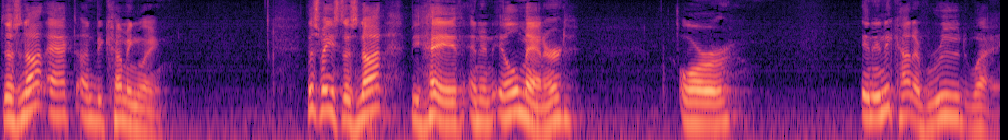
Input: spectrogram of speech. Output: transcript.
Does not act unbecomingly. This means does not behave in an ill mannered or in any kind of rude way.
